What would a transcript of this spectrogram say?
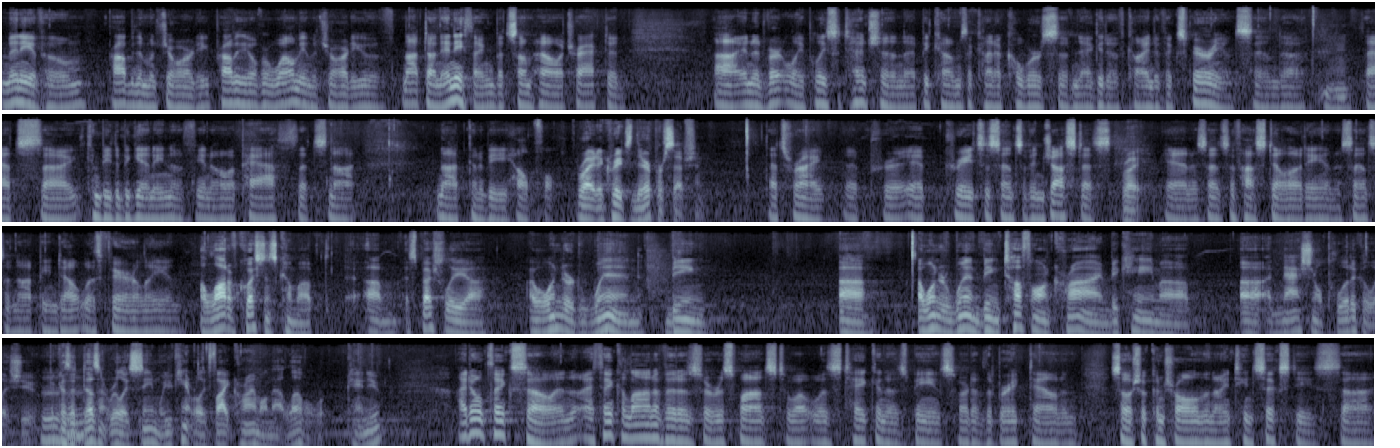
many of whom, probably the majority, probably the overwhelming majority, who have not done anything but somehow attracted uh, inadvertently police attention, it becomes a kind of coercive, negative kind of experience, and uh, Mm-hmm. that's uh, can be the beginning of you know a path that's not not going to be helpful. right, it creates their perception. That's right. It, pr- it creates a sense of injustice Right. and a sense of hostility and a sense of not being dealt with fairly. And A lot of questions come up, um, especially uh, I wondered when being, uh, I wondered when being tough on crime became a, a, a national political issue because it doesn't really seem well. You can't really fight crime on that level, can you? I don't think so, and I think a lot of it is a response to what was taken as being sort of the breakdown in social control in the 1960s uh,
